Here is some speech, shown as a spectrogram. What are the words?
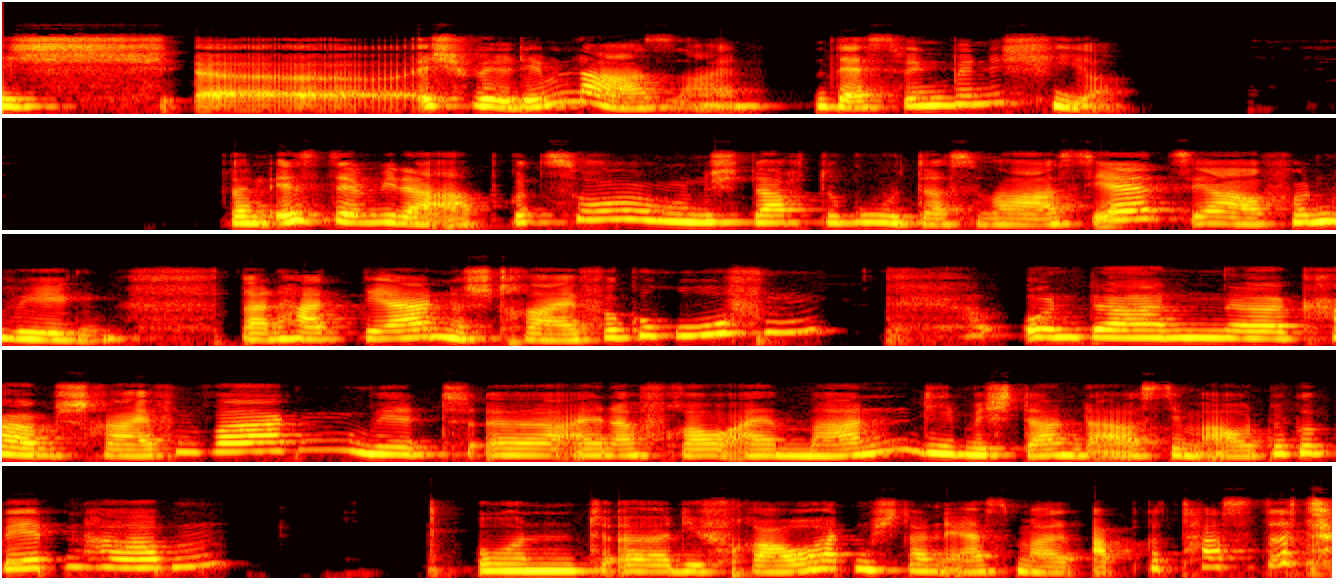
ich, äh, ich will dem nah sein. Deswegen bin ich hier. Dann ist er wieder abgezogen und ich dachte, gut, das war's jetzt. Ja, von wegen. Dann hat der eine Streife gerufen und dann äh, kam Streifenwagen mit äh, einer Frau, einem Mann, die mich dann da aus dem Auto gebeten haben. Und äh, die Frau hat mich dann erstmal abgetastet,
